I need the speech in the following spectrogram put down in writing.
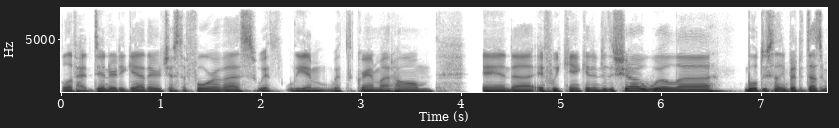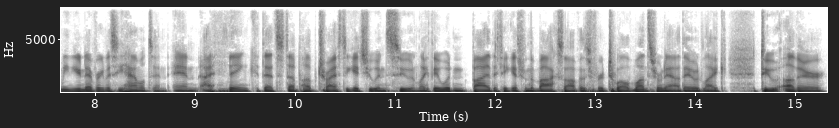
We'll have had dinner together, just the four of us with Liam with grandma at home. And uh, if we can't get into the show, we'll uh, we'll do something. But it doesn't mean you're never going to see Hamilton. And I think that StubHub tries to get you in soon. Like they wouldn't buy the tickets from the box office for 12 months from now. They would like do other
